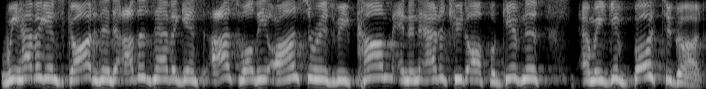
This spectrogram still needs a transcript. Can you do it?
we have against God and that others have against us? Well, the answer is we come in an attitude of forgiveness and we give both to God.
